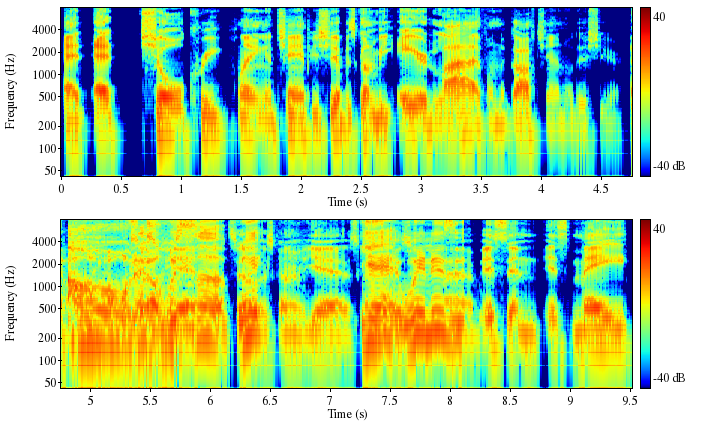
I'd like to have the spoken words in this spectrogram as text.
at at Shoal Creek playing a championship. It's going to be aired live on the Golf Channel this year. Oh, that's oh, So, what's yeah. up. So When- it's going to, yeah, it's gonna, Yeah, it's gonna when be is it? It's in it's May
